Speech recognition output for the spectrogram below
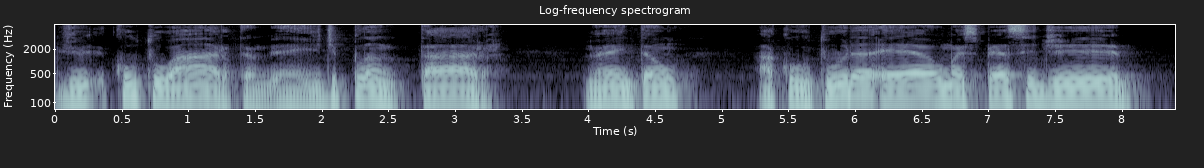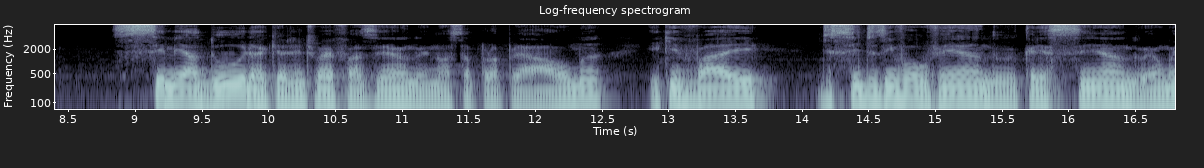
de cultuar também e de plantar, né? Então a cultura é uma espécie de semeadura que a gente vai fazendo em nossa própria alma e que vai de se desenvolvendo, crescendo, é uma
